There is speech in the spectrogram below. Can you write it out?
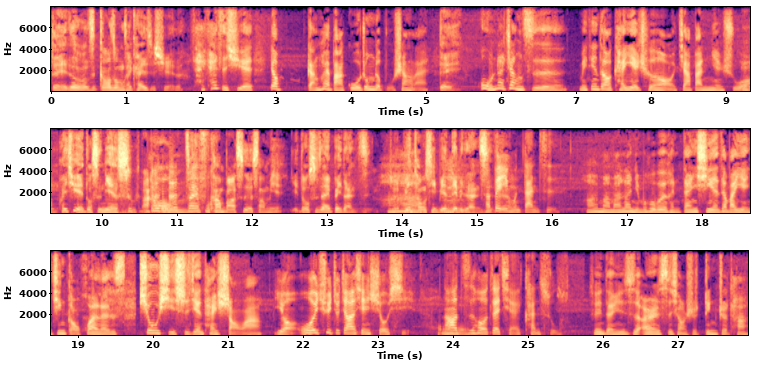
对，这我是高中才开始学的。才开始学，要赶快把国中的补上来。对，哦，那这样子每天都要开夜车哦，加班念书哦嗯，。回去也都是念书，然后哦在富康巴士的上面也都是在背单词，就边通行边背背单词。他背英文单字，啊，妈妈，那你们会不会很担心啊？再把眼睛搞坏了，休息时间太少啊？有我会去就叫他先休息，然后之后再起来看书。所以等于是二十四小时盯着他，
